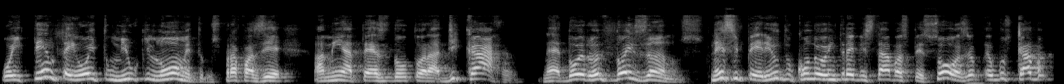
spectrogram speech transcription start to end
88 mil quilômetros para fazer a minha tese de doutorado, de carro, né, durante dois anos. Nesse período, quando eu entrevistava as pessoas, eu, eu buscava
